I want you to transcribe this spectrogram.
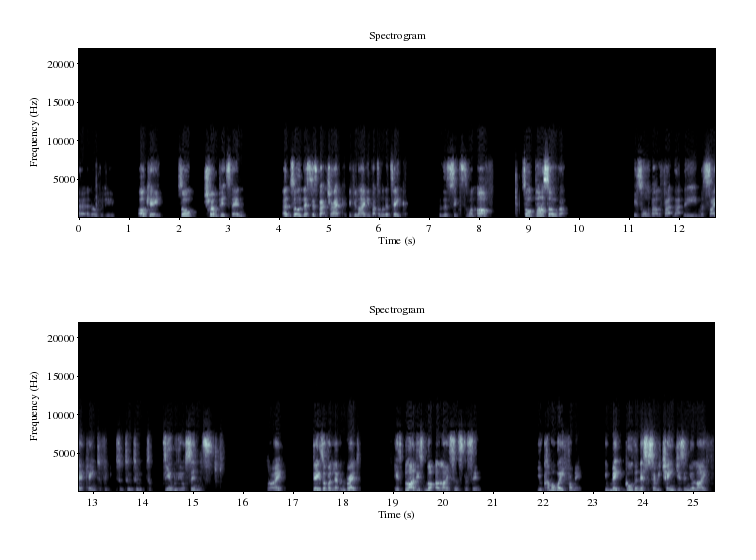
uh, an overview. Okay, so trumpets then. Uh, so let's just backtrack, if you like. In fact, I'm going to take the sixth one off. So Passover. It's all about the fact that the Messiah came to to to, to deal with your sins. All right, days of unleavened bread. His blood is not a license to sin you come away from it. You make go the necessary changes in your life.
